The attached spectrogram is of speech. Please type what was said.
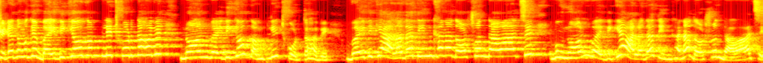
সেটা তোমাকে বৈদিকেও কমপ্লিট করতে হবে নন বৈদিকেও কমপ্লিট করতে হবে। বৈদিকে আলাদা তিনখানা দর্শন দেওয়া আছে এবং নন বৈদিকে আলাদা তিনখানা দর্শন দেওয়া আছে।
